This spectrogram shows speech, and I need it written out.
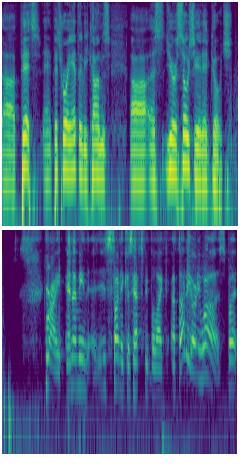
uh, Fitz and Fitzroy Anthony becomes uh, a, your associate head coach. Right, and I mean it's funny because half the people like I thought he already was, but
